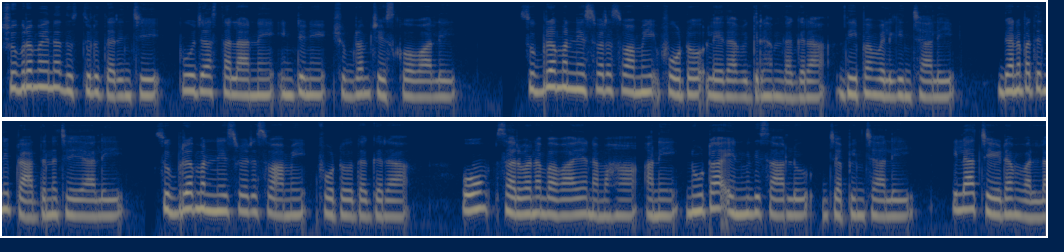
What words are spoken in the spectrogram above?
శుభ్రమైన దుస్తులు ధరించి పూజా స్థలాన్ని ఇంటిని శుభ్రం చేసుకోవాలి. సుబ్రహ్మణ్యేశ్వర స్వామి ఫోటో లేదా విగ్రహం దగ్గర దీపం వెలిగించాలి. గణపతిని ప్రార్థన చేయాలి. సుబ్రహ్మణ్యేశ్వర స్వామి ఫోటో దగ్గర ఓం సర్వణ భవాయ నమ అని నూట ఎనిమిది సార్లు జపించాలి. ఇలా చేయడం వల్ల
